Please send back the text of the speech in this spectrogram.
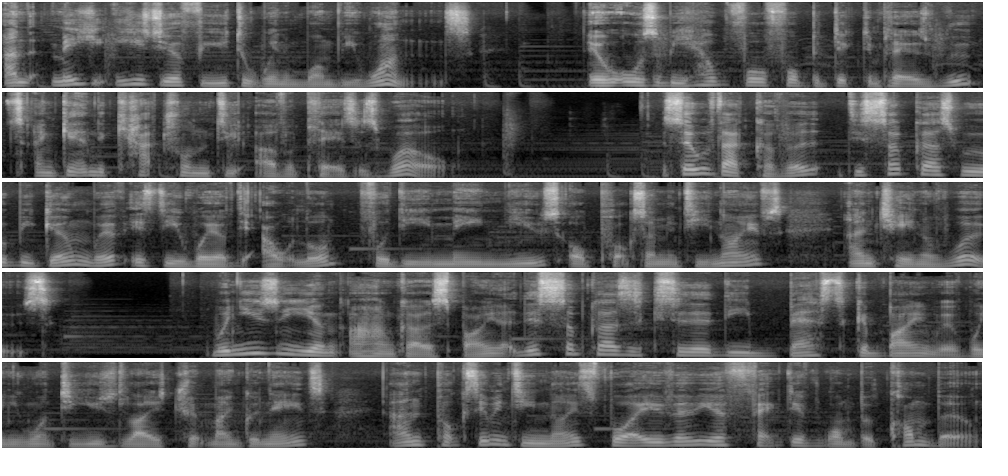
and make it easier for you to win 1v1s. It will also be helpful for predicting players' routes and getting the catch on to other players as well. So with that covered, the subclass we will be going with is the Way of the Outlaw for the main use of proximity knives and Chain of Woes. When using the Young Ahamkara Spine, this subclass is considered the best to combine with when you want to utilize tripmine grenades and proximity knives for a very effective wombo combo.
